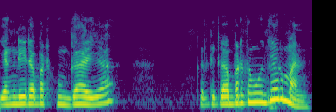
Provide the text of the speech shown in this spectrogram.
yang didapat Hungaria ketika bertemu Jerman.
